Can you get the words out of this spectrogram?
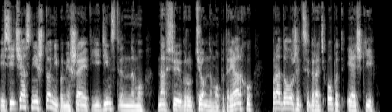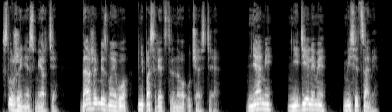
И сейчас ничто не помешает единственному на всю игру темному патриарху продолжить собирать опыт и очки служения смерти, даже без моего непосредственного участия. Днями, неделями, месяцами.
